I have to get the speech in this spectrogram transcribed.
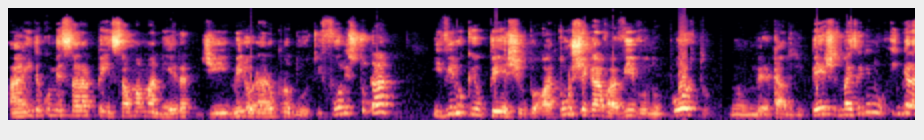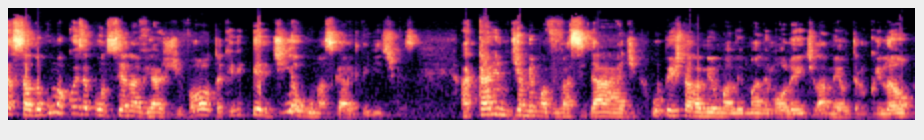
ainda começaram a pensar uma maneira de melhorar o produto. E foram estudar. E viram que o peixe, o atum chegava vivo no porto, no mercado de peixes, mas ele, engraçado, alguma coisa acontecia na viagem de volta que ele perdia algumas características. A carne não tinha a mesma vivacidade, o peixe estava meio malemolente lá, meio tranquilão.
